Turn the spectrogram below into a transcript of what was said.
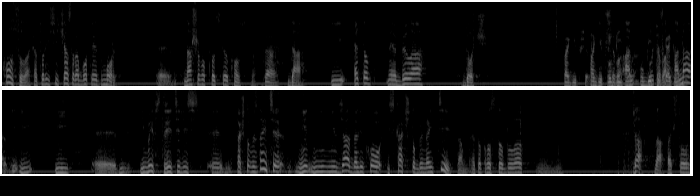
консула, который сейчас работает в морге, э, нашего польского консула. Да. Да. И это э, была дочь погибшего. Погибшего. Убитого. Ан, убитого. Сказать, убитого. Она и, и, и, э, и мы встретились так что, вы знаете, не, не, нельзя далеко искать, чтобы найти там. Это просто было... Да, да, так что...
